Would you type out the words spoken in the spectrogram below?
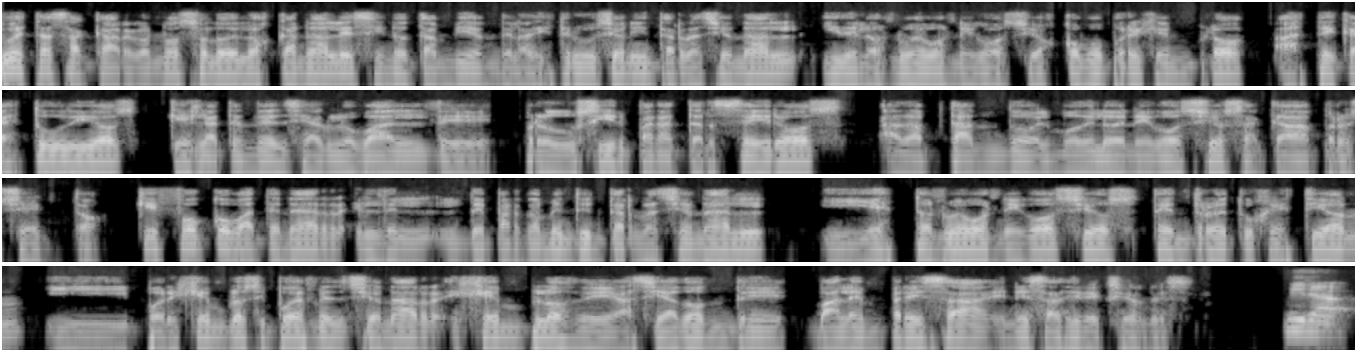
Tú estás a cargo no solo de los canales, sino también de la distribución internacional y de los nuevos negocios, como por ejemplo Azteca Studios, que es la tendencia global de producir para terceros, adaptando el modelo de negocios a cada proyecto. ¿Qué foco va a tener el del departamento internacional y estos nuevos negocios dentro de tu gestión y, por ejemplo, si puedes mencionar ejemplos de hacia dónde va la empresa en esas direcciones. Mira,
